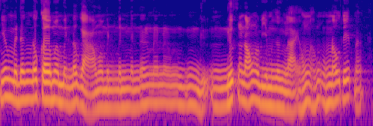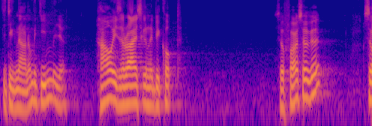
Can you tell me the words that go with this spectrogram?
Nhưng mình đừng nấu cơm mà mình nấu gạo mà mình mình mình, mình, nước nó nóng bây giờ mình ngừng lại không không, không nấu tiếp nữa. Thì chừng nào nó mới chín bây giờ? How is the rice going to be cooked? So far so good? So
